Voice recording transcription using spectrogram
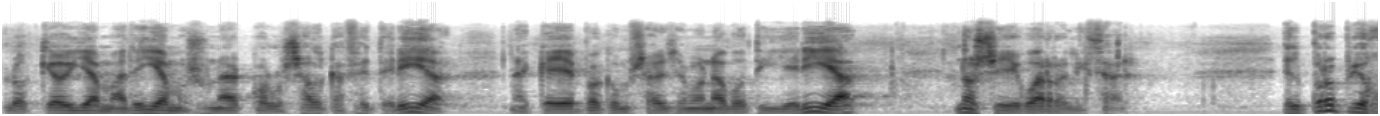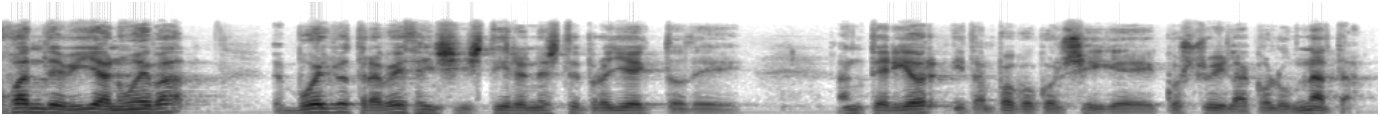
lo que hoy llamaríamos una colosal cafetería, en aquella época como se llama una botillería, no se llegó a realizar. El propio Juan de Villanueva vuelve otra vez a insistir en este proyecto de anterior y tampoco consigue construir la columnata.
